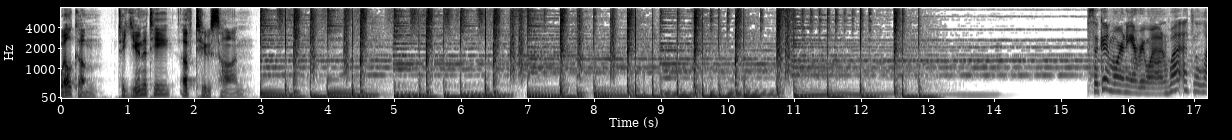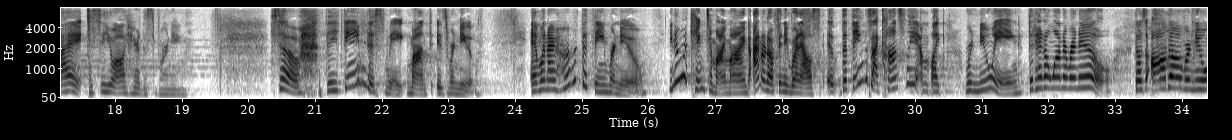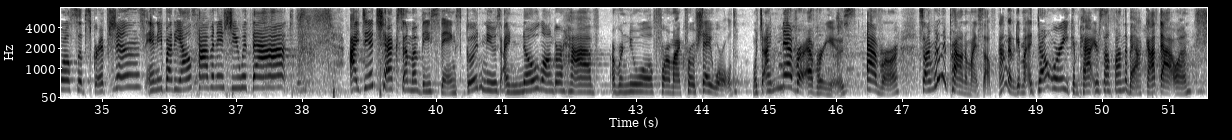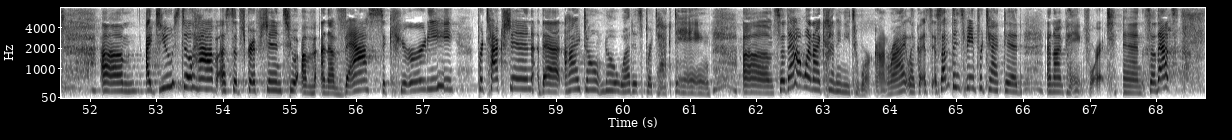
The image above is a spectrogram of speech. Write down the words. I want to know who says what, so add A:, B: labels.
A: Welcome to Unity of Tucson.
B: So, good morning, everyone. What a delight to see you all here this morning. So, the theme this week, month is renew. And when I heard the theme renew, you know what came to my mind? I don't know if anyone else, it, the things I constantly am like renewing that I don't want to renew. Those auto renewal subscriptions, anybody else have an issue with that? I did check some of these things. Good news, I no longer have a renewal for my crochet world, which I never ever use, ever. So I'm really proud of myself. I'm gonna give my, don't worry, you can pat yourself on the back, got that one. Um, I do still have a subscription to a, an Avast security protection that I don't know what it's protecting. Um, so that one I kind of need to work on, right? Like something's being protected and I'm paying for it. And so that's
